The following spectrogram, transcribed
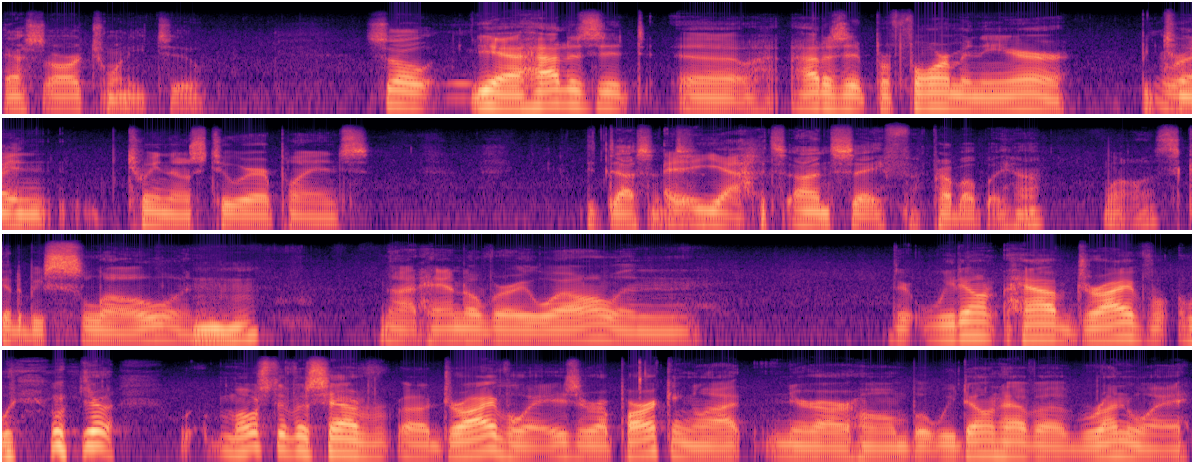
SR-22. So Yeah. How does it uh, How does it perform in the air between between those two airplanes? it doesn't. Uh, yeah. It's unsafe, probably, huh? Well, it's going to be slow and Mm-hmm. not handle very well, and we don't have drive. We, don't, most of us have uh, driveways or a parking lot near our home, but we don't have a runway.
